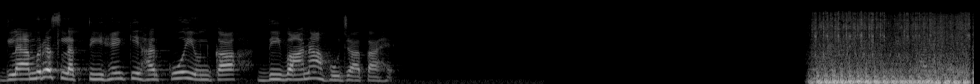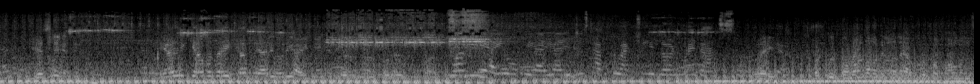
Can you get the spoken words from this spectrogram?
ग्लैमरस लगती हैं कि हर कोई उनका दीवाना हो जाता है। क्या बताइए क्या तैयारी हो रही है? बट कुछ धमाका होने वाला है आपको performance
